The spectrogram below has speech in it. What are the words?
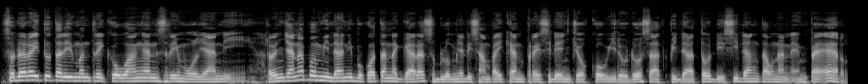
Saudara itu tadi Menteri Keuangan Sri Mulyani. Rencana pemindahan ibu kota negara sebelumnya disampaikan Presiden Joko Widodo saat pidato di sidang tahunan MPR.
